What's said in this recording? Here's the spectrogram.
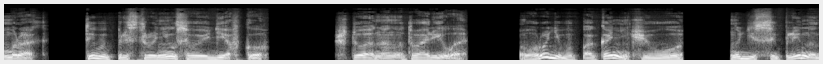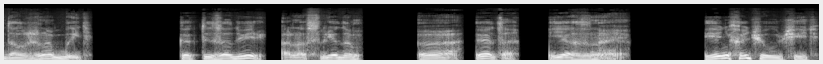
Мрак, ты бы приструнил свою девку. Что она натворила? Вроде бы пока ничего, но дисциплина должна быть. Как ты за дверь, она следом. А, это, я знаю. Я не хочу учить,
